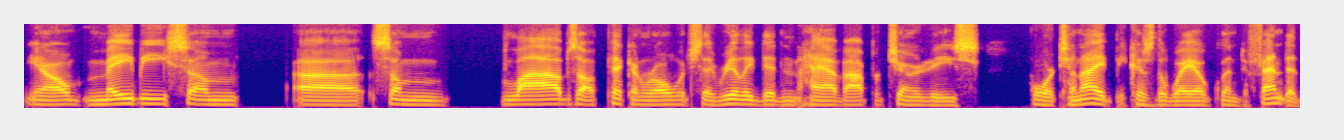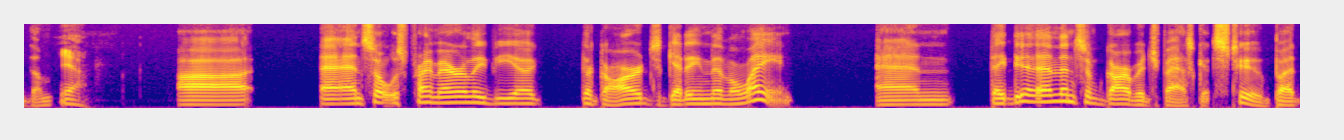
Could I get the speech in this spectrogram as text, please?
You know, maybe some uh, some lobs off pick and roll, which they really didn't have opportunities for tonight because the way Oakland defended them. Yeah. Uh, and so it was primarily via the guards getting to the lane, and they did, and then some garbage baskets too. But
